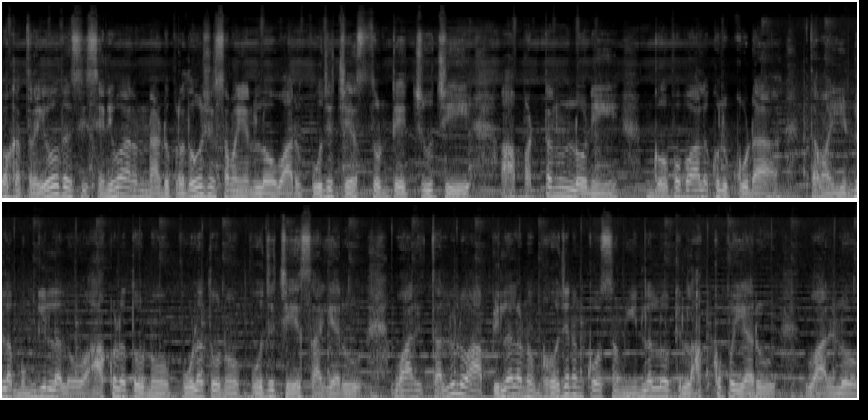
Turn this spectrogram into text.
ఒక త్రయోదశి శనివారం నాడు ప్రదోష సమయంలో వారు పూజ చేస్తుంటే చూచి ఆ పట్టణంలోని గోపబాలకులు కూడా తమ ఇండ్ల ముంగిళ్ళలో ఆకులతోనూ పూలతోనూ పూజ చేయసాగారు. వారి తల్లులు ఆ పిల్లలను భోజనం కోసం ఇళ్ళలోకి లాక్కుపోయారు. వారిలో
